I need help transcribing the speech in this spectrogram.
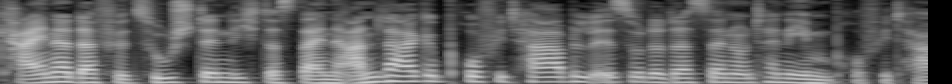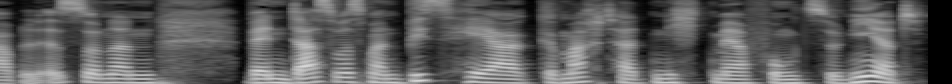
keiner dafür zuständig, dass deine Anlage profitabel ist oder dass dein Unternehmen profitabel ist, sondern wenn das, was man bisher gemacht hat, nicht mehr funktioniert,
